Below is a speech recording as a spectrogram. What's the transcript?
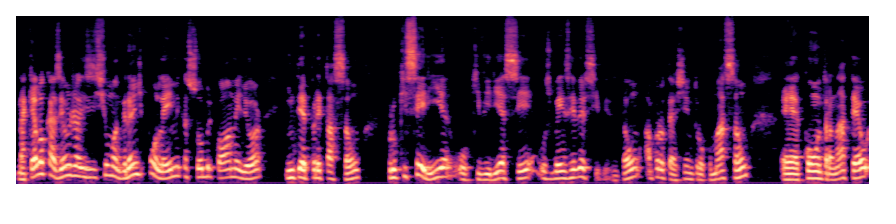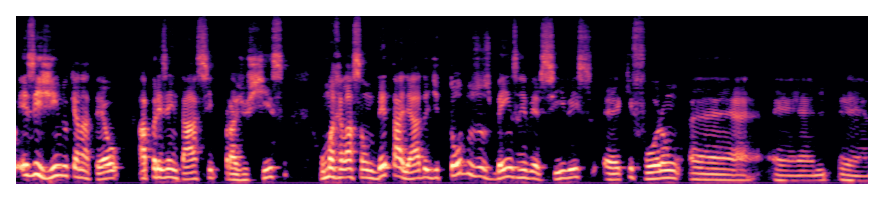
naquela ocasião já existia uma grande polêmica sobre qual a melhor interpretação para o que seria, o que viria a ser os bens reversíveis. Então, a Proteste entrou com uma ação é, contra a Anatel, exigindo que a Anatel apresentasse para a justiça uma relação detalhada de todos os bens reversíveis é, que foram é, é, é,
